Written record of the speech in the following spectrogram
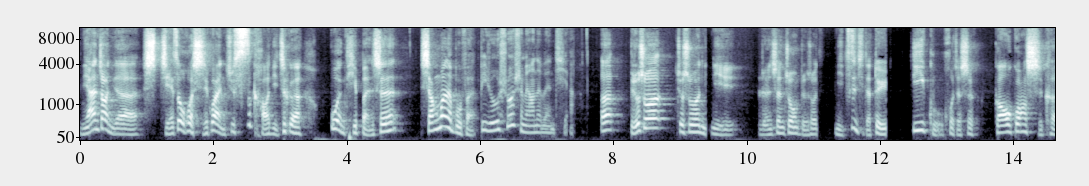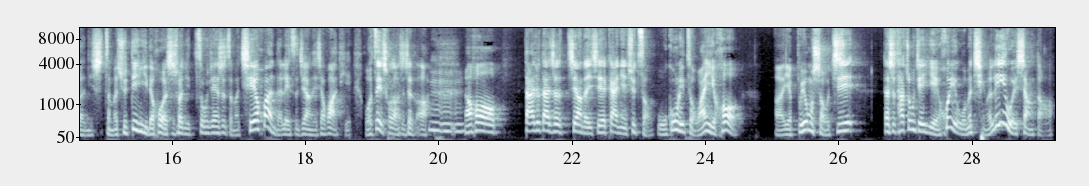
你按照你的节奏或习惯，你去思考你这个问题本身相关的部分。比如说什么样的问题啊？呃，比如说，就说你人生中，比如说你自己的对于低谷或者是。高光时刻你是怎么去定义的，或者是说你中间是怎么切换的？类似这样的一些话题，我自己抽到是这个啊。嗯嗯嗯。然后大家就带着这样的一些概念去走，五公里走完以后，呃，也不用手机，但是它中间也会，我们请了另一位向导，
